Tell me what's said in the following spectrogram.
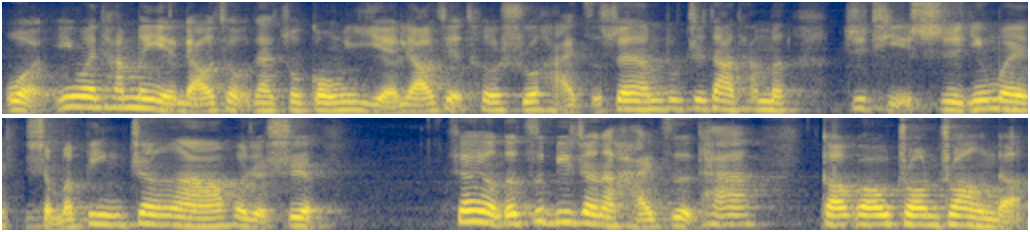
我因为他们也了解我在做公益，也了解特殊孩子，虽然不知道他们具体是因为什么病症啊，或者是。像有的自闭症的孩子，他高高壮壮的，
